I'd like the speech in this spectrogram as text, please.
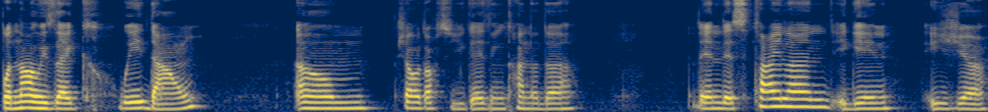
but now it's like way down. Um, shout out to you guys in Canada. Then there's Thailand, again, Asia.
